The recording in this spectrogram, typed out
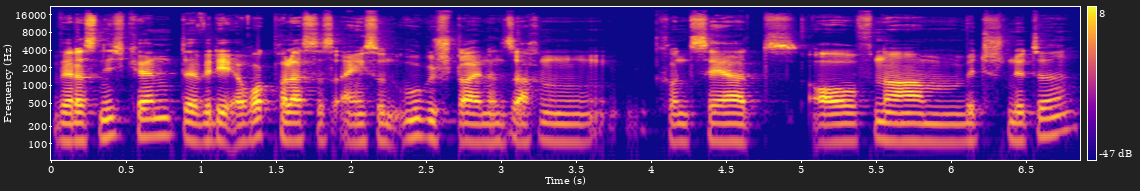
Wer das nicht kennt, der WDR Rockpalast ist eigentlich so ein Urgestein in Sachen Konzertaufnahmen, Mitschnitte.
